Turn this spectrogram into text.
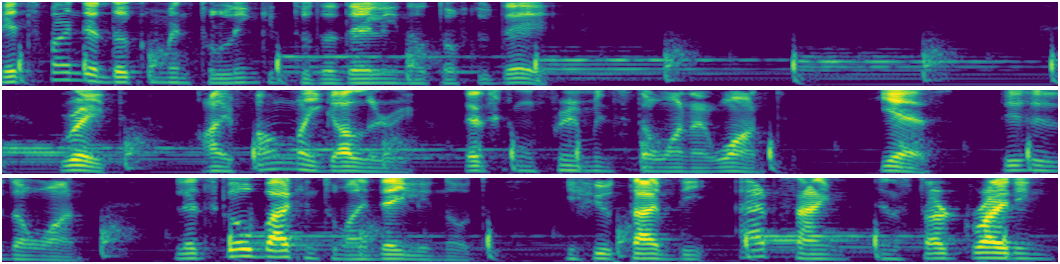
Let's find a document to link it to the daily note of today. Great, I found my gallery. Let's confirm it's the one I want. Yes, this is the one. Let's go back into my daily note. If you type the add sign and start writing,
